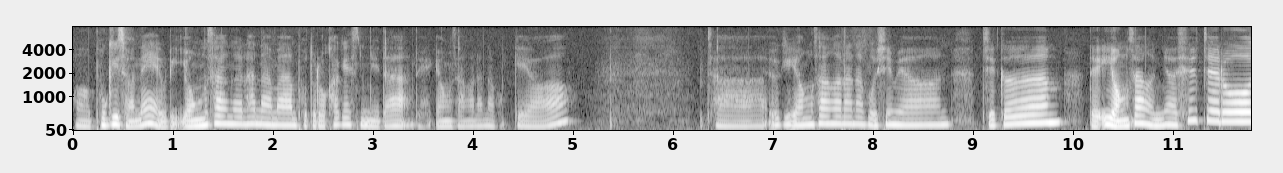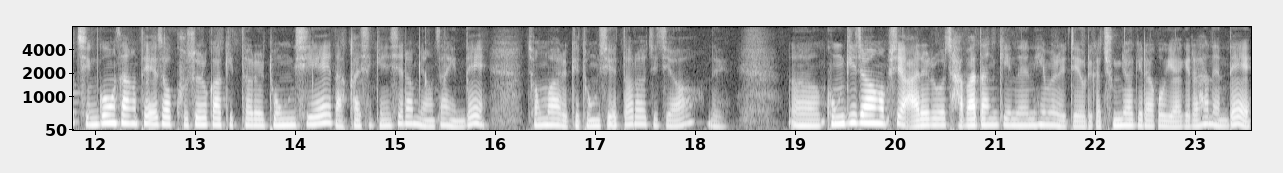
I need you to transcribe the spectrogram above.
어, 보기 전에 우리 영상을 하나만 보도록 하겠습니다. 네, 영상을 하나 볼게요. 자, 여기 영상을 하나 보시면 지금 네, 이 영상은요. 실제로 진공 상태에서 구슬과 깃털을 동시에 낙하시킨 실험 영상인데 정말 이렇게 동시에 떨어지죠. 네. 어, 공기 저항 없이 아래로 잡아당기는 힘을 이제 우리가 중력이라고 이야기를 하는데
